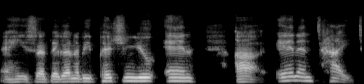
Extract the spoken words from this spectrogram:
And he said, "They're going to be pitching you in, uh, in and tight."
